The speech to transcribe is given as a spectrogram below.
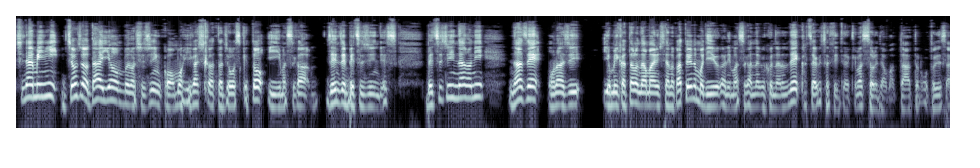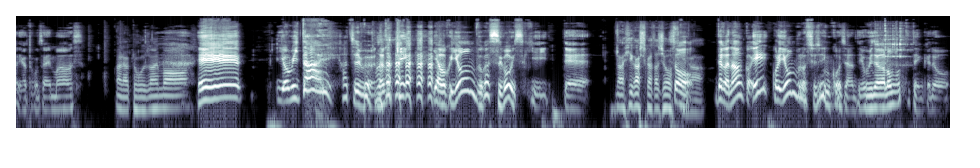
ちなみに、ジョジョ第4部の主人公も東方丈介と言いますが、全然別人です。別人なのになぜ同じ読み方の名前にしたのかというのも理由がありますが、長くなるので活躍させていただきます。それではまた、とのことです。ありがとうございます。ありがとうございます。えー、読みたい !8 部。なんかき、いや、僕4部がすごい好きって、あ東方丈介が。だからなんか、え、これ4部の主人公じゃんって読みながら思っててんけど、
